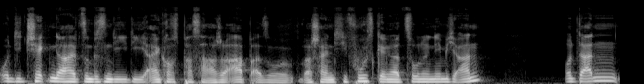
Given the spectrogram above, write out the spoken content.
Und die checken da halt so ein bisschen die, die Einkaufspassage ab, also wahrscheinlich die Fußgängerzone, nehme ich an. Und dann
